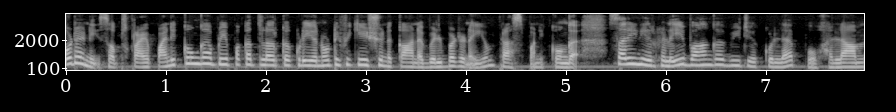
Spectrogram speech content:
உடனே சப்ஸ்கிரைப் பண்ணிக்கோங்க. அப்படியே பக்கத்தில் இருக்கக்கூடிய நோட்டிஃபிகேஷனுக்கான பெல் பட்டனையும் ப்ரெஸ் பண்ணிக்கோங்க. சரி நீர்களே வாங்க வீடியோக்குள்ளே போகலாம்.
